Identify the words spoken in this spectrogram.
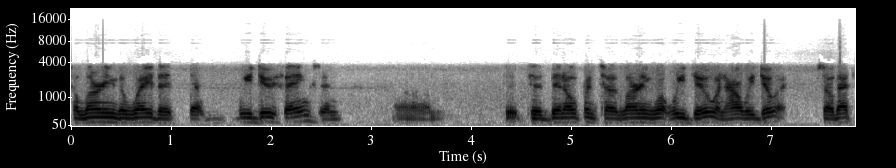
to learning the way that that we do things, and um, to, to been open to learning what we do and how we do it. So that's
